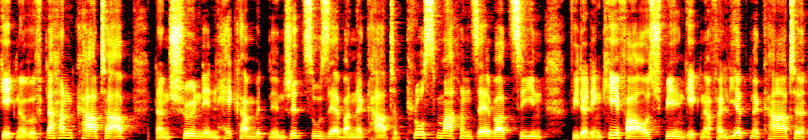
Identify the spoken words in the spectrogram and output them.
Gegner wirft eine Handkarte ab, dann schön den Hacker mit Ninjitsu selber eine Karte Karte plus machen, selber ziehen, wieder den Käfer ausspielen, Gegner verliert eine Karte,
